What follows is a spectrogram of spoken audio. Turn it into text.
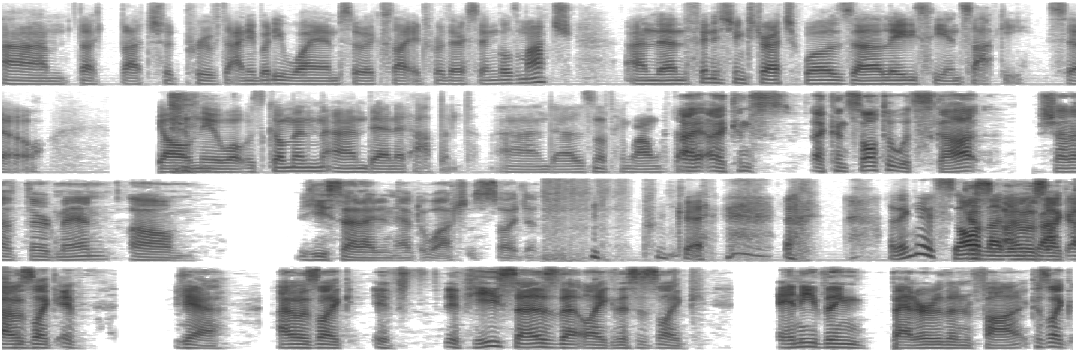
Um, that that should prove to anybody why I'm so excited for their singles match. And then the finishing stretch was uh, Lady C and Saki. So we all knew what was coming, and then it happened. And uh, there's nothing wrong with that. I I, cons- I consulted with Scott. Shout out Third Man. Um, he said I didn't have to watch this, so I didn't. okay. I think I saw that. I was like, I was like, if yeah, I was like, if if he says that like this is like anything better than fine, because like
